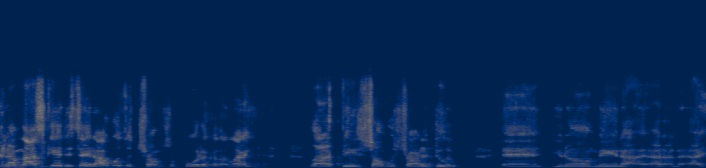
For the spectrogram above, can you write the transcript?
and I'm not scared to say it. I was a Trump supporter because I like a lot of things Trump was trying to do. And you know what I mean? I, I, I,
